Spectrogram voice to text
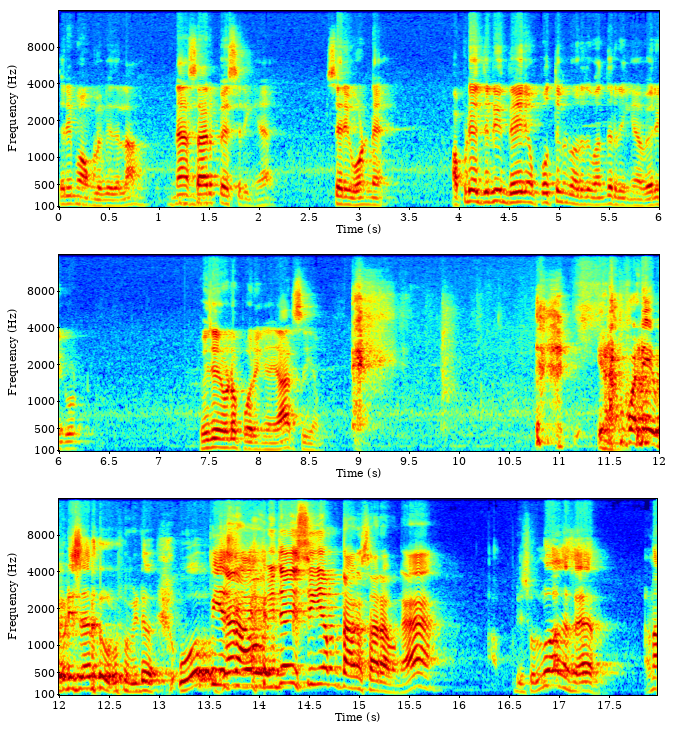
தெரியுமா உங்களுக்கு இதெல்லாம்? என்ன சார் பேசுகிறீங்க சரி ஒன்று அப்படியே திடீர்னு தைரியம் பொத்துக்குன்னு வருது வந்துடுறீங்க. வெரி குட் விஜயோட போகிறீங்க யார் சிஎம் எடப்பாடி எப்படி சார்? விடு. ஓபிஎஸ் விஜய் சிஎம்ட்டாங்க சார் அவங்க. அப்படி சொல்லுவாங்க சார். ஆனா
